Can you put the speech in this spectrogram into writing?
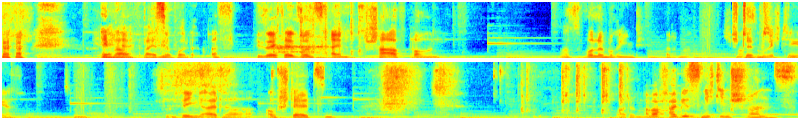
rot. Immer weiße Wolle. Was, wie soll ich denn sonst ein Schaf bauen? Was Wolle bringt. Warte mal. Ich mach so Stimmt. ein richtiges. So ein, so ein Ding, Alter, auf Stelzen. Warte mal. Aber vergiss nicht den Schwanz.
